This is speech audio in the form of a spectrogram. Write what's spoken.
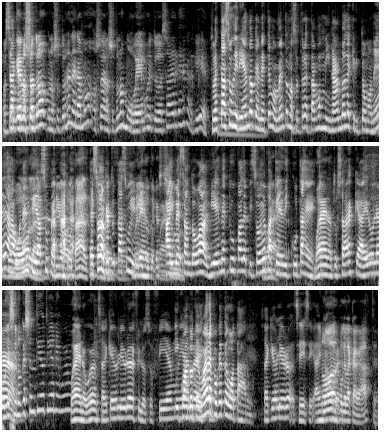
O sea Porque que nosotros... nosotros, nosotros generamos, o sea, nosotros nos movemos y toda esa verga es energía. Tú estás sugiriendo que en este momento nosotros estamos minándole criptomonedas a una entidad superior. Total, Eso es lo que tú estás sugiriendo. Qué Jaime seguro. Sandoval, vienes tú para el episodio para que discutas esto. Bueno, tú sabes que hay una... Porque si no, ¿qué sentido tiene, weón? Bueno, bueno, ¿sabes que hay un libro de filosofía muy y cuando te mueres, ¿por qué te votaron? ¿Sabes que hay un libro? Sí, sí, hay no, nombre. porque la cagaste.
